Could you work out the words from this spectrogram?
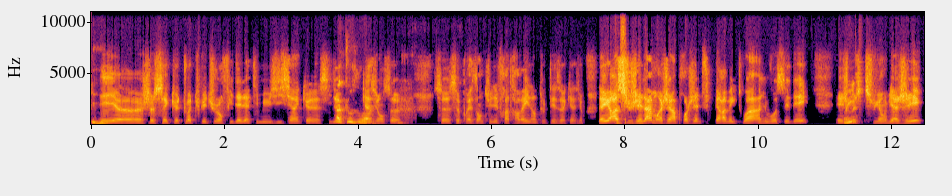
Mhm. Et euh, je sais que toi, tu es toujours fidèle à tes musiciens, que si l'occasion se, se, présente, tu les feras travailler dans toutes les occasions. D'ailleurs, à ce sujet-là, moi, j'ai un projet de faire avec toi un nouveau CD et je me suis engagé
